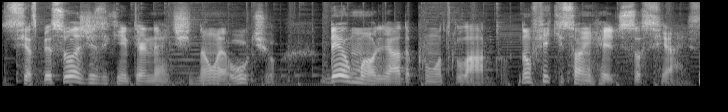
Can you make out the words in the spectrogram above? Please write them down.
se as pessoas dizem que a internet não é útil, dê uma olhada para um outro lado. Não fique só em redes sociais.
